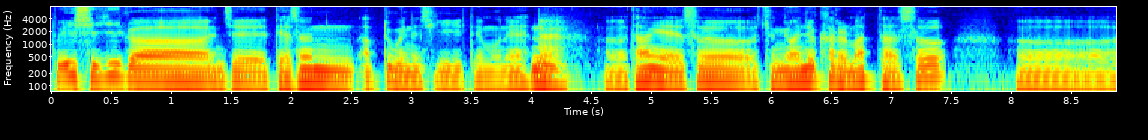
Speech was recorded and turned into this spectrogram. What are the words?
또 이 시기가 이제 대선 앞두고 있는 시기이기 때문에 네. 어, 당에서 중요한 역할을 맡아서 어,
